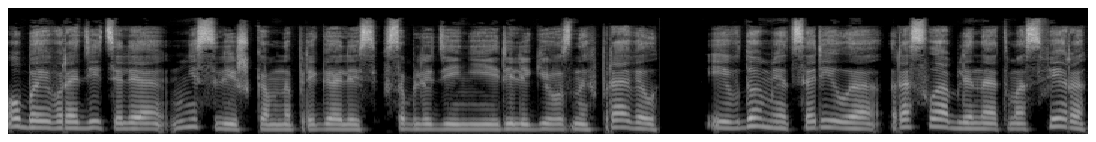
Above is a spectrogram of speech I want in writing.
Оба его родителя не слишком напрягались в соблюдении религиозных правил, и в доме царила расслабленная атмосфера,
